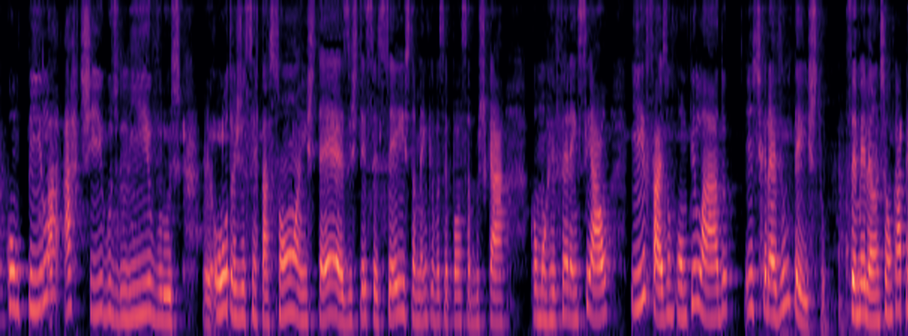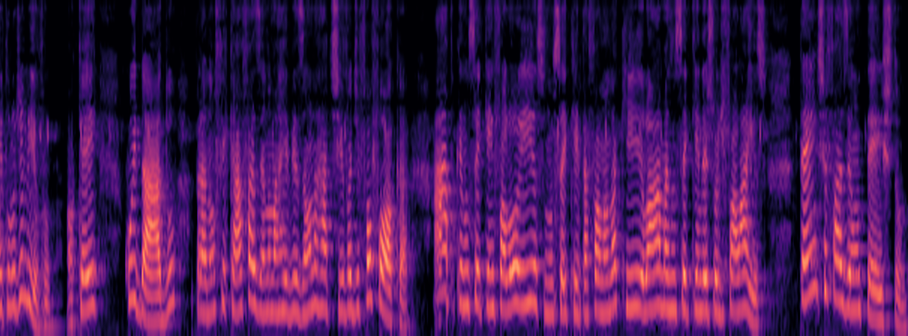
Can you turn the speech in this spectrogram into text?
compila artigos, livros, eh, outras dissertações, teses, TCCs também que você possa buscar como referencial e faz um compilado e escreve um texto, semelhante a um capítulo de livro, ok? Cuidado para não ficar fazendo uma revisão narrativa de fofoca. Ah, porque não sei quem falou isso, não sei quem está falando aquilo, ah, mas não sei quem deixou de falar isso. Tente fazer um texto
